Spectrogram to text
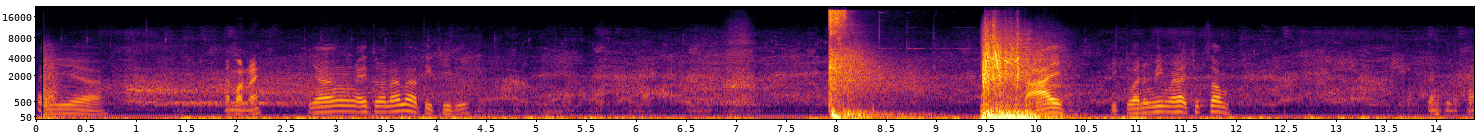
ไอ้เหี้ยได้หมดไหมยังไอตัวนั้นอะติดหิน ตาย อีกตัวหนึงวิ่งมาแล้วชุดส้ม ยังถึงใคร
